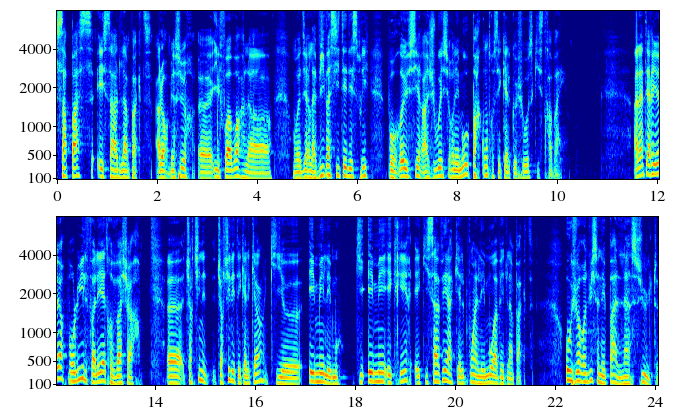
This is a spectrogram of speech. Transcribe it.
ça passe et ça a de l'impact. Alors bien sûr, euh, il faut avoir la, on va dire, la vivacité d'esprit pour réussir à jouer sur les mots. Par contre, c'est quelque chose qui se travaille. À l'intérieur, pour lui, il fallait être vachard. Euh, Churchill, était quelqu'un qui euh, aimait les mots, qui aimait écrire et qui savait à quel point les mots avaient de l'impact. Aujourd'hui, ce n'est pas l'insulte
